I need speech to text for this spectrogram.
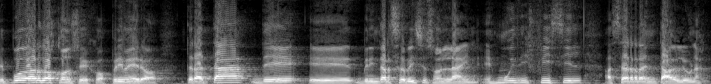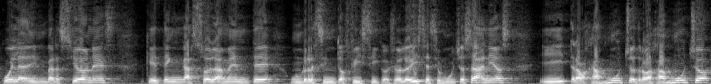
Te puedo dar dos consejos. Primero, trata de eh, brindar servicios online. Es muy difícil hacer rentable una escuela de inversiones que tenga solamente un recinto físico. Yo lo hice hace muchos años y trabajas mucho, trabajas mucho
